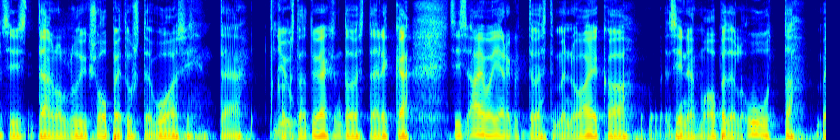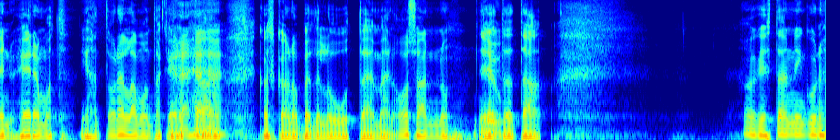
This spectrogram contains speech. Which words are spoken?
siis tämä on ollut yksi opetusten vuosi, tämä Juu. 2019, eli siis aivan järkyttävästi mennyt aikaa siinä, että mä oon opetellut uutta, mennyt hermot ihan todella monta kertaa, koska on opetellut uutta ja mä en osannut. Ja Juu. tota, oikeastaan niin kuin,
